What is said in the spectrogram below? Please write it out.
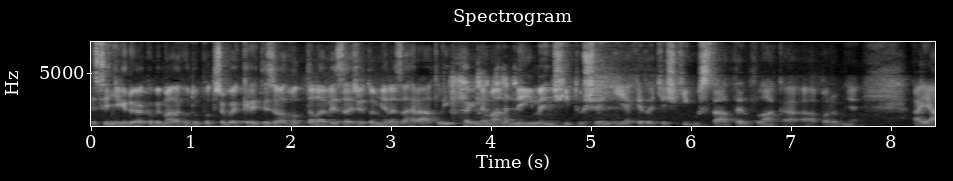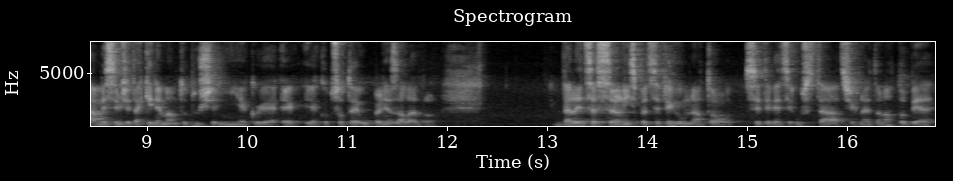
jestli někdo jakoby má takovou tu potřebu kritizovat od televize, že to měli zahrát líp, tak nemá nejmenší tušení, jak je to těžký ustát ten tlak a, a podobně. A já myslím, že taky nemám to tušení, jako, je, jako co to je úplně za level. Velice silný specifikum na to si ty věci ustát, všechno je to na tobě.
